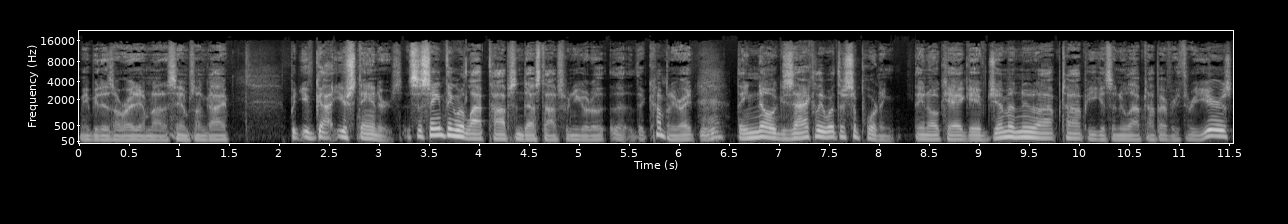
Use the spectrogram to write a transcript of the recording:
maybe it is already. I'm not a Samsung guy. But you've got your standards. It's the same thing with laptops and desktops when you go to the, the company, right? Mm-hmm. They know exactly what they're supporting. They know, okay, I gave Jim a new laptop. He gets a new laptop every three years.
